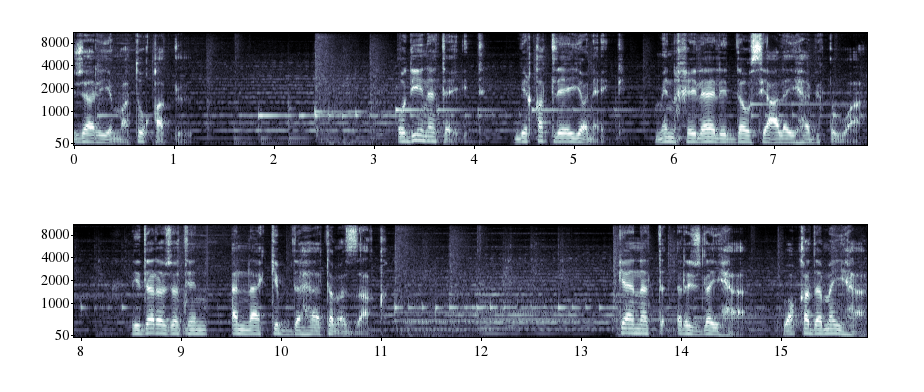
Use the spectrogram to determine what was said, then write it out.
جريمة قتل. أدين تيت بقتل إيونيك من خلال الدوس عليها بقوة لدرجة أن كبدها تمزق. كانت رجليها وقدميها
